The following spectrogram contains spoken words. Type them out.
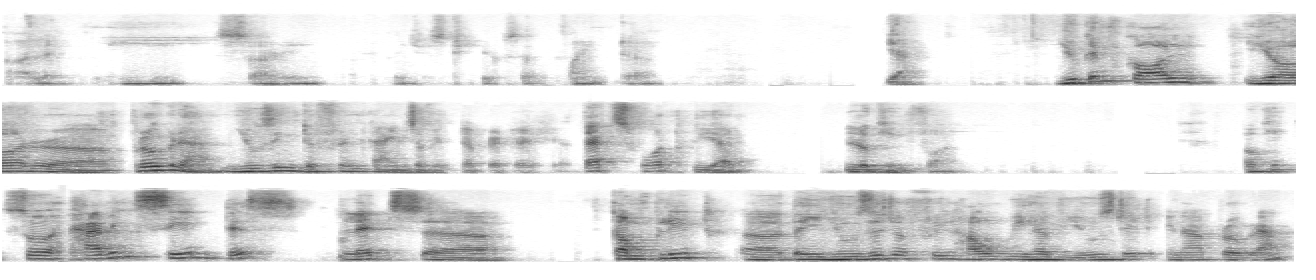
Uh, let me, sorry, let me just use a pointer. You can call your uh, program using different kinds of interpreter here. That's what we are looking for. Okay, so having said this, let's uh, complete uh, the usage of free, how we have used it in our program.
